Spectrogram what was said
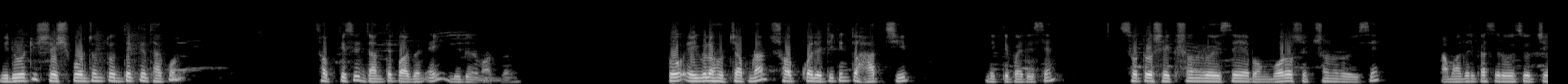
ভিডিওটি শেষ পর্যন্ত দেখতে থাকুন। সবকিছু জানতে পারবেন এই ভিডিওর মাধ্যমে। তো এইগুলো হচ্ছে আপনার সব কোয়ালিটি কিন্তু হাত চিপ দেখতে পাইতেছেন। ছোট সেকশন রয়েছে এবং বড় সেকশন রয়েছে। আমাদের কাছে রয়েছে হচ্ছে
